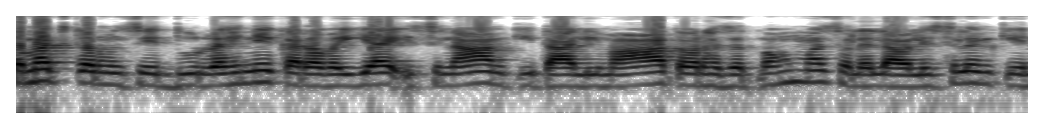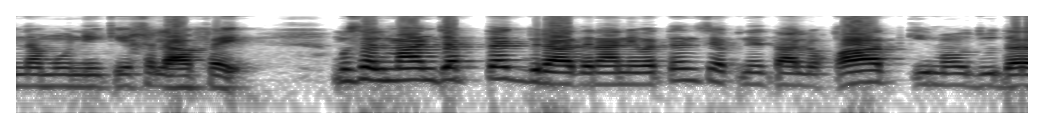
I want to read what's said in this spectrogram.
سمجھ کر ان سے دور رہنے کا رویہ اسلام کی تعلیمات اور حضرت محمد صلی اللہ علیہ وسلم کے نمونے کے خلاف ہے۔ مسلمان جب تک برادران وطن سے اپنے تعلقات کی موجودہ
